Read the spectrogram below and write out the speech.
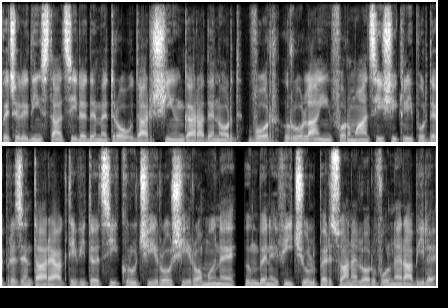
pe cele din stațiile de metrou, dar și în gara de nord, vor rula informații și clipuri de prezentare a activității Crucii Roșii Române în beneficiul persoanelor vulnerabile.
